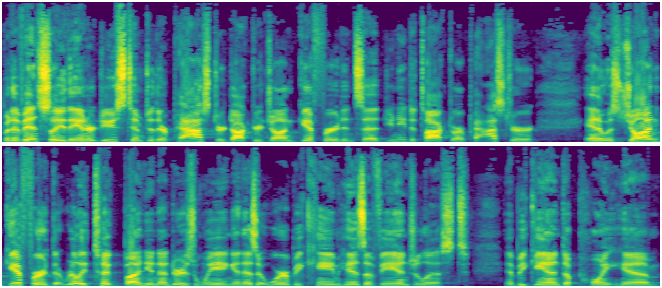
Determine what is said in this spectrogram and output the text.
But eventually they introduced him to their pastor, Dr. John Gifford, and said, You need to talk to our pastor. And it was John Gifford that really took Bunyan under his wing and, as it were, became his evangelist and began to point him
